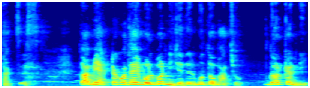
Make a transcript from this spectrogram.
সাকসেস তো আমি একটা কথাই বলব, নিজেদের মতো বাঁচো। দরকার নেই।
